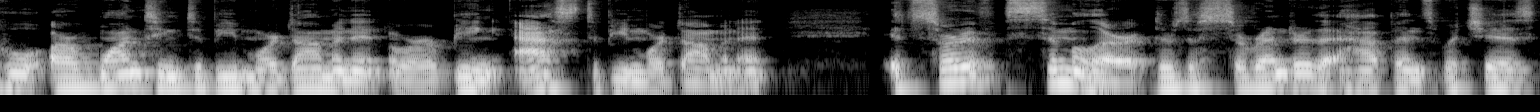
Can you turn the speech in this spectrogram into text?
who are wanting to be more dominant or being asked to be more dominant, it's sort of similar. There's a surrender that happens, which is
